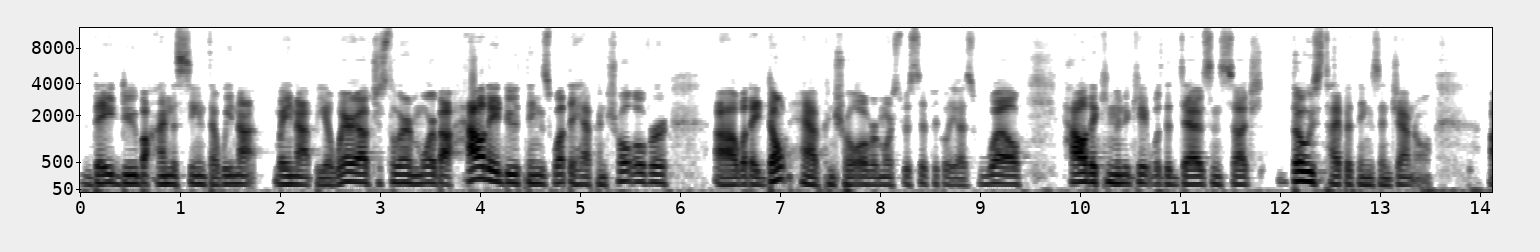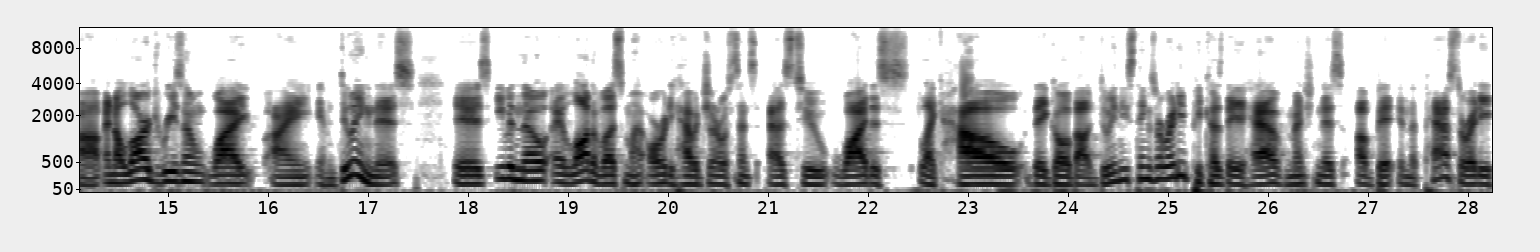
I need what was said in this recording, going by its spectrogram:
they do behind the scenes that we not may not be aware of, just to learn more about how they do things, what they have control over, uh, what they don't have control over more specifically as well, how they communicate with the devs and such, those type of things in general. Uh, and a large reason why I am doing this is even though a lot of us might already have a general sense as to why this, like how they go about doing these things already, because they have mentioned this a bit in the past already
